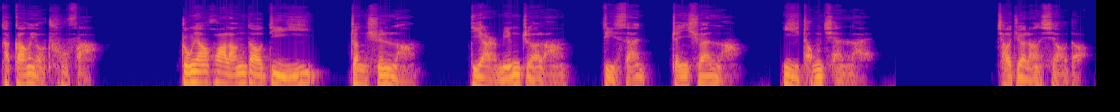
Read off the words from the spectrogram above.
他刚要出发，中央花廊道第一郑勋郎、第二明哲郎、第三真宣郎一同前来。乔觉郎笑道：“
